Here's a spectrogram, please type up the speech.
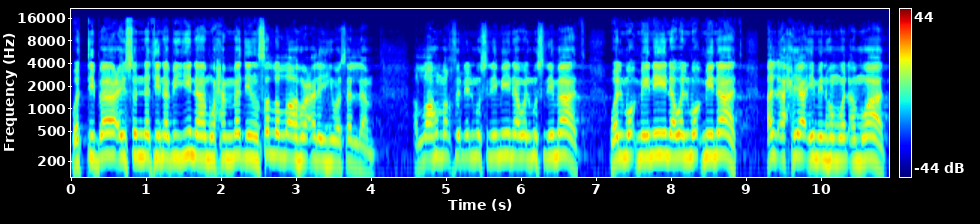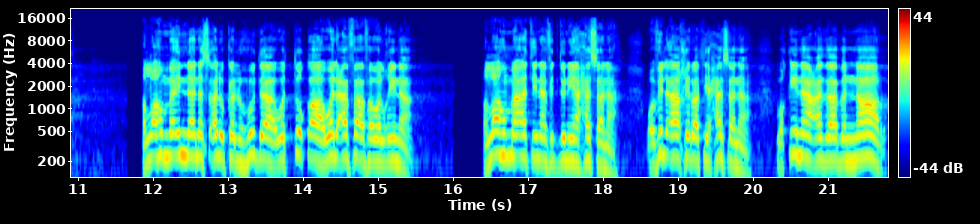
واتباع سنة نبينا محمد صلى الله عليه وسلم. اللهم اغفر للمسلمين والمسلمات والمؤمنين والمؤمنات الأحياء منهم والأموات. اللهم إنا نسألك الهدى والتقى والعفاف والغنى. اللهم آتنا في الدنيا حسنة وفي الآخرة حسنة وقنا عذاب النار.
